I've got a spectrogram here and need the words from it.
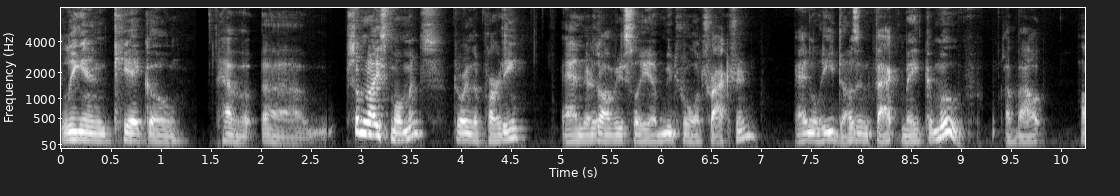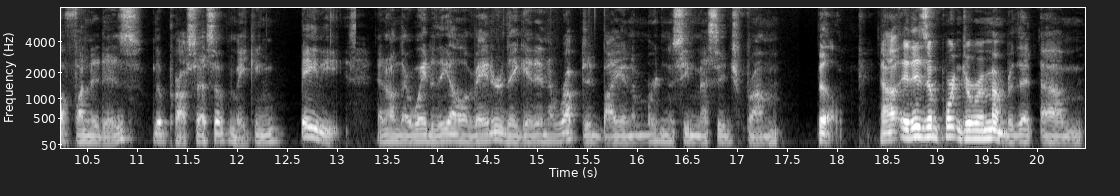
Lee and Keiko have uh, some nice moments during the party, and there's obviously a mutual attraction. And Lee does, in fact, make a move about how fun it is, the process of making babies. And on their way to the elevator, they get interrupted by an emergency message from Bill. Now, it is important to remember that um,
